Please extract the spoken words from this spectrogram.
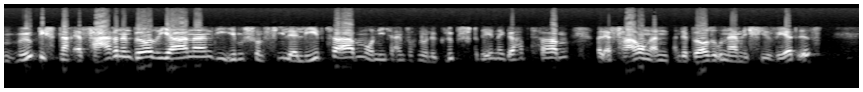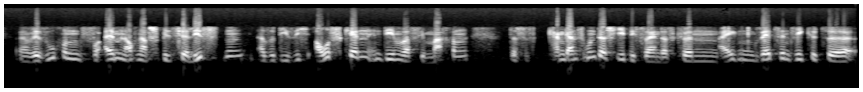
möglichst nach erfahrenen Börsianern, die eben schon viel erlebt haben und nicht einfach nur eine Glückssträhne gehabt haben, weil Erfahrung an, an der Börse unheimlich viel wert ist. Äh, wir suchen vor allem auch nach Spezialisten, also die sich auskennen in dem, was sie machen, das kann ganz unterschiedlich sein. Das können eigen selbst entwickelte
